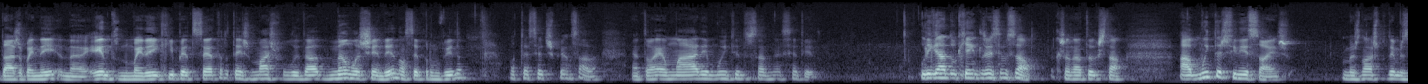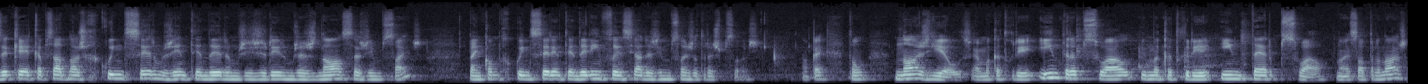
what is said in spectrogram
dás bem na, na, entre no meio da equipa, etc., tens mais probabilidade de não ascender, não ser promovida, ou até ser dispensada. Então é uma área muito interessante nesse sentido. Ligado ao que é inteligência emocional, respondendo à tua questão. Há muitas definições, mas nós podemos dizer que é a capacidade de nós reconhecermos, entendermos e gerirmos as nossas emoções, bem como reconhecer, entender e influenciar as emoções de outras pessoas. Okay? Então, nós e eles é uma categoria intrapessoal e uma categoria interpessoal. Não é só para nós,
